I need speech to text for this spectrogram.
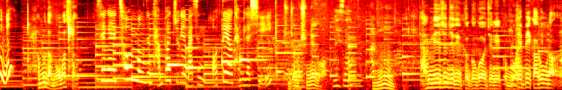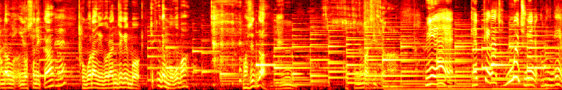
번도? 한 번도 안 먹어봤어. 생애 처음 먹는 단팥죽의 맛은 어때요, 다미가 씨? 진짜 맛있네 이거. 맛있어요? 음. 다른 면서 저기 그 그거 저기 그뭐 계피 가루 나 나 넣었으니까 네? 그거랑 이거랑 저기 뭐 저- 일단 먹어봐. 맛있다. 음. 그 맛이 있잖아. 위에 계피가 정말 중요한 역할을 하는 게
